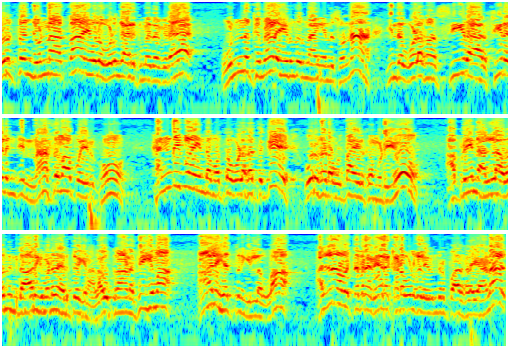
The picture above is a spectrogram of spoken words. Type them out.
ஒருத்தன் சொன்னாதான் இவ்வளவு ஒழுங்கா இருக்குமே தவிர ஒண்ணுக்கு மேல இருந்திருந்தாங்க என்று சொன்னா இந்த உலகம் சீரா சீரழிஞ்சு நாசமா போயிருக்கும். கண்டிப்பா இந்த மொத்த உலகத்துக்கு ஒரு கடவுள் தான் இருக்க முடியும். அப்படின்னு அல்லாஹ் வந்து இந்த ஆர்குமெண்ட் தான் எடுத்து வைக்கிறான். லவுக்கான பீகமா ஆலிஹத்துன் இல்லல்லா அல்லாவை தவிர வேற கடவுள்கள் இருந்திருப்பார்களே ஆனால்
